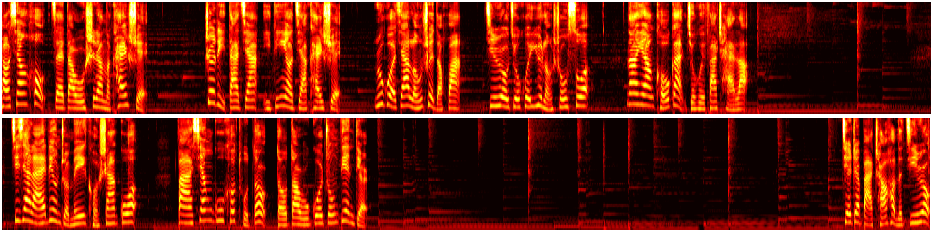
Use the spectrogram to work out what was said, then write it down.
炒香后，再倒入适量的开水。这里大家一定要加开水，如果加冷水的话，鸡肉就会遇冷收缩，那样口感就会发柴了。接下来另准备一口砂锅，把香菇和土豆都倒入锅中垫底儿，接着把炒好的鸡肉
